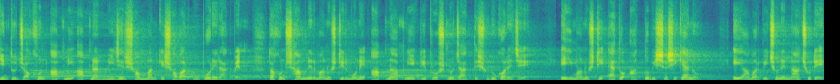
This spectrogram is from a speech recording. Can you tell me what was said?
কিন্তু যখন আপনি আপনার নিজের সম্মানকে সবার উপরে রাখবেন, তখন সামনের মানুষটির মনে আপনা আপনি একটি প্রশ্ন জাগতে শুরু করে যে, এই মানুষটি এত আত্মবিশ্বাসী কেন? এ আমার পিছনে না ছুটে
